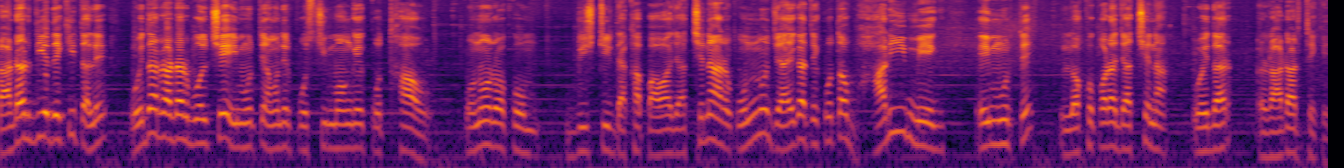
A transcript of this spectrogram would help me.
রাডার দিয়ে দেখি, তাহলে ওয়েদার রাডার বলছে এই মুহূর্তে আমাদের পশ্চিমবঙ্গে কোথাও কোনো রকম বৃষ্টির দেখা পাওয়া যাচ্ছে না, আর অন্য জায়গাতে কোথাও ভারী মেঘ এই মুহূর্তে লক্ষ্য করা যাচ্ছে না ওয়েদার রাডার থেকে।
